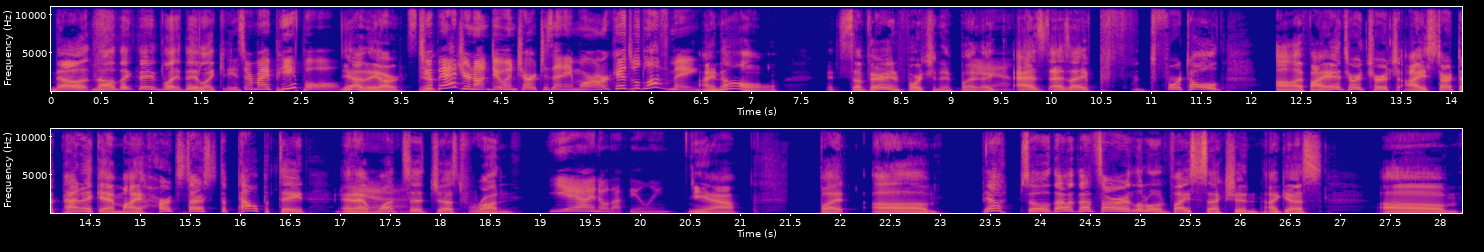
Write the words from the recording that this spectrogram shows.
No, no, they they like they like you. These are my people. yeah, they are. It's too Yeah. bad you're not doing churches anymore. Our kids would love me. I know. It's uh, very unfortunate, but I, as as I f- foretold, uh, if I enter a church, I start to panic and my heart starts to palpitate, and I want to just run. Yeah, I know that feeling. Yeah, but um, yeah. So that that's our little advice section, I guess. Um,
